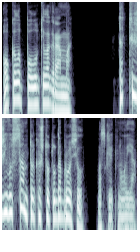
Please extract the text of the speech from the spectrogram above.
«Около полукилограмма». «Да ты же его сам только что туда бросил!» — воскликнула я.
